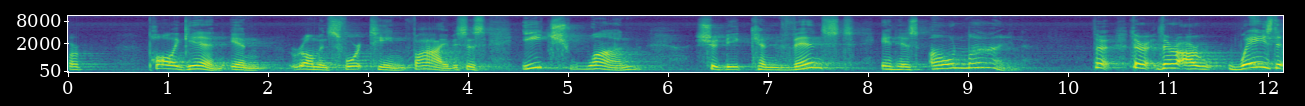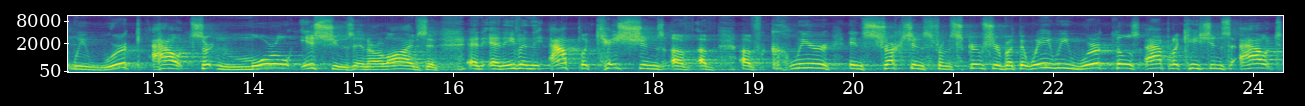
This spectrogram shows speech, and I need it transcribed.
Or Paul again in Romans 14 5, it says, each one should be convinced in his own mind there, there, there are ways that we work out certain moral issues in our lives and, and, and even the applications of, of, of clear instructions from Scripture. But the way we work those applications out,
